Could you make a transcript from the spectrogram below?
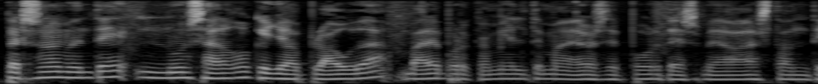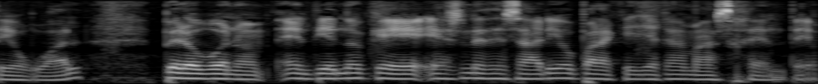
personalmente no es algo que yo aplauda, ¿vale? Porque a mí el tema de los deportes me da bastante igual. Pero bueno, entiendo que es necesario para que llegue más gente.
